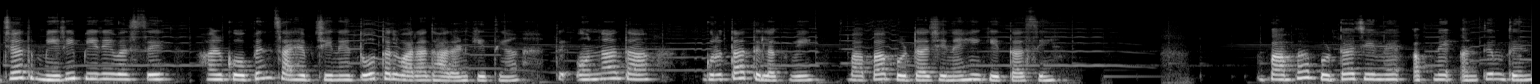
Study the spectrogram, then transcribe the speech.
ਜਦ ਮੇਰੀ ਪੀਰੀ ਵਸੇ ਹਰਗੋਬਿੰਦ ਸਾਹਿਬ ਜੀ ਨੇ ਦੋ ਤਲਵਾਰਾਂ ਧਾਰਨ ਕੀਤੀਆਂ ਤੇ ਉਹਨਾਂ ਦਾ ਗੁਰਤਾ ਤਿਲਕ ਵੀ ਬਾਬਾ ਬੁੱਢਾ ਜੀ ਨੇ ਹੀ ਕੀਤਾ ਸੀ। ਬਾਬਾ ਬੁੱਢਾ ਜੀ ਨੇ ਆਪਣੇ ਅੰਤਿਮ ਦਿਨ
